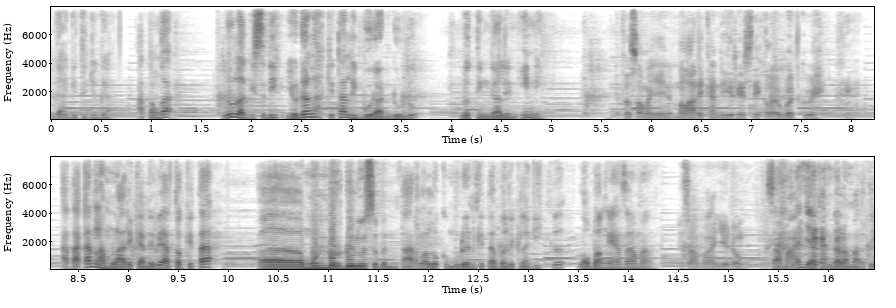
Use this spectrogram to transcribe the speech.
Nggak gitu juga. Atau nggak, lu lagi sedih, ya udahlah kita liburan dulu, lu tinggalin ini. Itu sama aja melarikan diri sih kalau buat gue. Katakanlah melarikan diri atau kita eh, mundur dulu sebentar, lalu kemudian kita balik lagi ke lubang yang sama. Ya sama aja dong. sama aja kan dalam arti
